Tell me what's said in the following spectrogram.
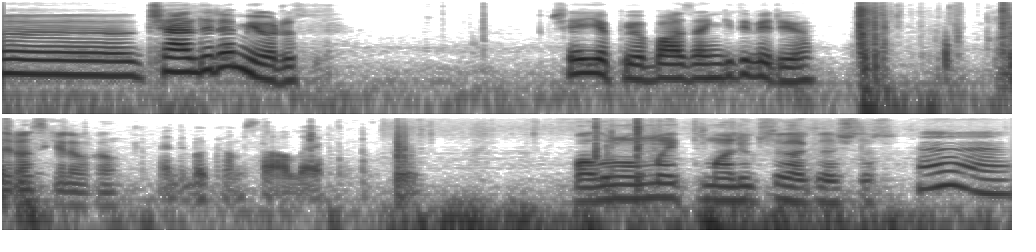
Ee, çeldiremiyoruz. Şey yapıyor bazen gidiveriyor. Hadi rastgele bakalım. Hadi bakalım sağ ol. Balon olma ihtimali yüksek arkadaşlar. Ha,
